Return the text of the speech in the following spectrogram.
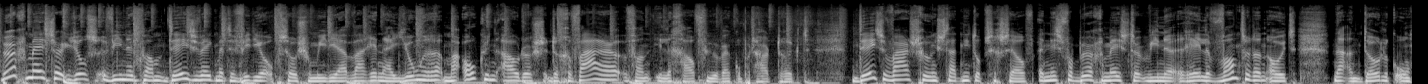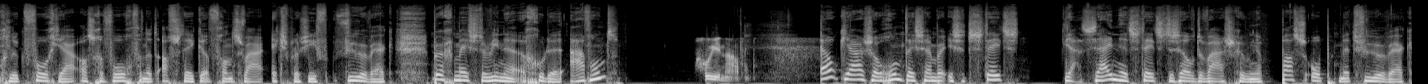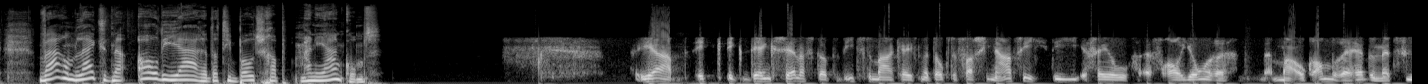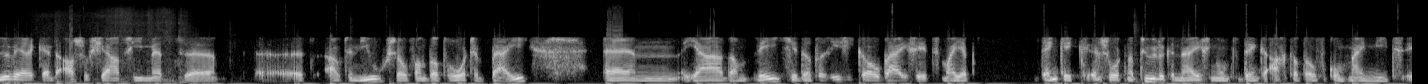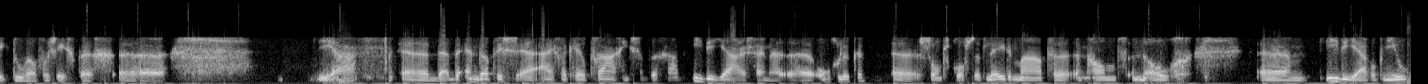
Burgemeester Jos Wiene kwam deze week met een video op social media... waarin hij jongeren, maar ook hun ouders... de gevaren van illegaal vuurwerk op het hart drukt. Deze waarschuwing staat niet op zichzelf... en is voor burgemeester Wiene relevanter dan ooit... na een dodelijk ongeluk vorig jaar... als gevolg van het afsteken van zwaar explosief vuurwerk. Burgemeester Wiene, goede avond. Goedenavond. Elk jaar zo rond december is het steeds ja, zijn het steeds dezelfde waarschuwingen. Pas op met vuurwerk. Waarom lijkt het na al die jaren dat die boodschap maar niet aankomt? Ja, ik, ik denk zelf dat het iets te maken heeft met ook de fascinatie die veel, eh, vooral jongeren, maar ook anderen hebben met vuurwerk en de associatie met uh, uh, het oud en nieuw. Zo van dat hoort erbij. En ja, dan weet je dat er risico bij zit, maar je hebt denk ik een soort natuurlijke neiging om te denken... ach, dat overkomt mij niet. Ik doe wel voorzichtig. Uh, ja, uh, en dat is uh, eigenlijk heel tragisch. Want er gaat, ieder jaar zijn er ongelukken. soms kost het ledematen, een hand, een oog. Um, ieder jaar opnieuw.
